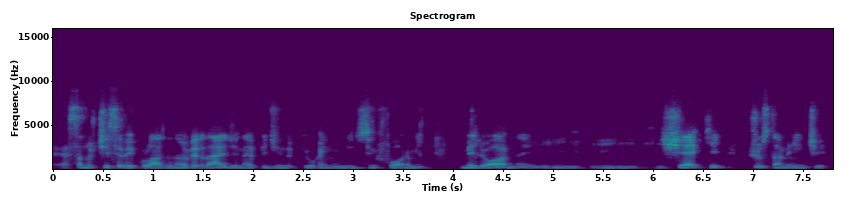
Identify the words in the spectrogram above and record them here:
essa notícia veiculada não é verdade, né, pedindo que o Reino Unido se informe melhor, né, e, e, e cheque justamente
